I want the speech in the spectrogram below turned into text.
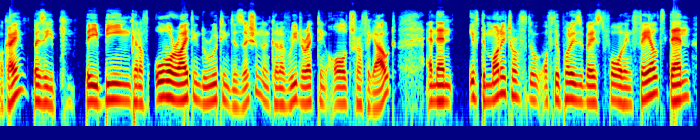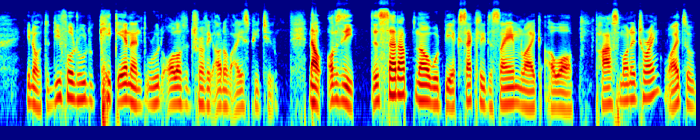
Okay, basically be being kind of overwriting the routing decision and kind of redirecting all traffic out, and then if the monitor of the, of the policy-based forwarding fails, then you know the default route will kick in and route all of the traffic out of ISP2. Now, obviously, this setup now would be exactly the same like our path monitoring, right? So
